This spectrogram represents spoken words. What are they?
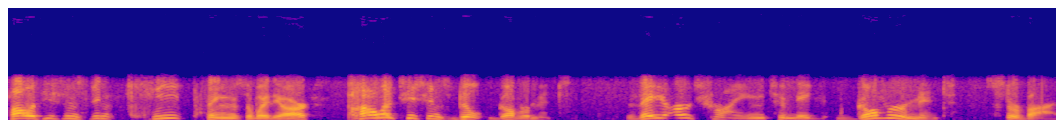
Politicians didn't keep things the way they are. Politicians built government. They are trying to make government survive.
